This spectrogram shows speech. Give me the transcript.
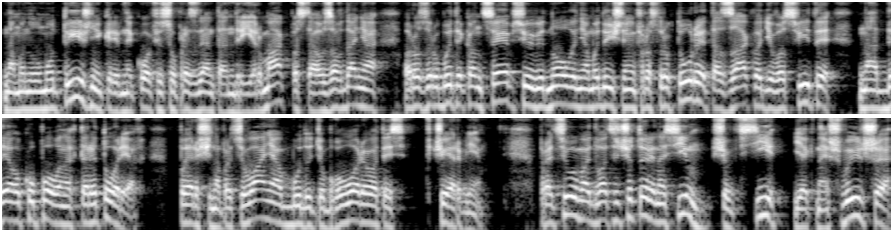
На минулому тижні керівник офісу президента Андрій Єрмак поставив завдання розробити концепцію відновлення медичної інфраструктури та закладів освіти на деокупованих територіях. Перші напрацювання будуть обговорюватись в червні. Працюємо 24 на 7, щоб всі якнайшвидше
